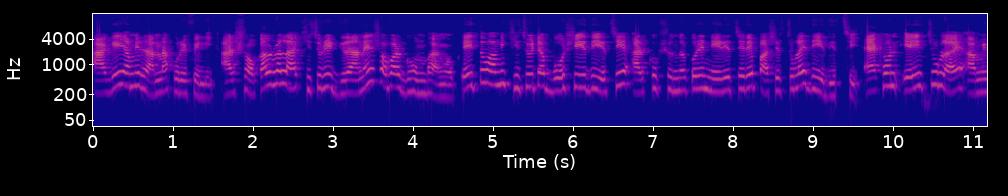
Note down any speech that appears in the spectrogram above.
আগেই আমি রান্না করে ফেলি। আর সকালবেলা খিচুড়ির গ্রানে সবার ঘুম ভাঙুক। এই তো আমি খিচুড়িটা বসিয়ে দিয়েছি আর খুব সুন্দর করে নেড়ে চেড়ে পাশের চুলায় দিয়ে দিচ্ছি। এখন এই চুলায় আমি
